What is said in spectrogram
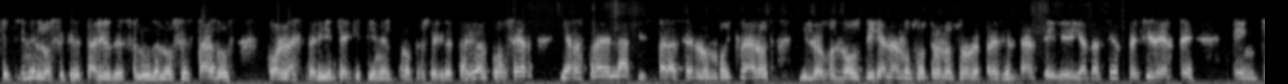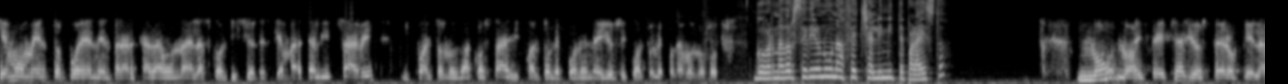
que tienen los secretarios de salud de los estados, con la experiencia que tiene el propio secretario Alcocer, y arrastrar el lápiz para hacerlos muy claros y luego nos digan a nosotros, nuestro representante, y le digan al señor presidente, en qué momento pueden entrar cada una de las condiciones que marca el INSABI y cuánto nos va a costar y cuánto le ponen ellos y cuánto le ponemos nosotros. Gobernador, ¿se dieron una fecha límite para esto? No, no hay fecha. Yo espero que la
